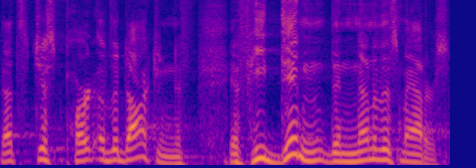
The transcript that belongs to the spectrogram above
That's just part of the doctrine. If, if he didn't, then none of this matters.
